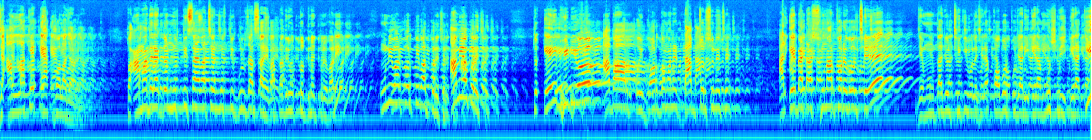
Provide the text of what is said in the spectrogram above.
যে, আল্লাহকে এক বলা যাবে না। তো আমাদের একজন মুফতি সাহেব আছেন, মুফতি গুলজার সাহেব, আপনাদের উত্তর দিনাজপুরে বাড়ি। উনি ওর প্রতিবাদ করেছেন, আমিও করেছি। তো এই ভিডিও আবার ওই বর্ধমানের ডাবচোর শুনেছে। আর এ বেটা শোনার পরে বলছে যে, মুমতাজুল ঠিকই বলেছে, এরা কবর পূজারী, এরা মুশরিক, এরা কি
